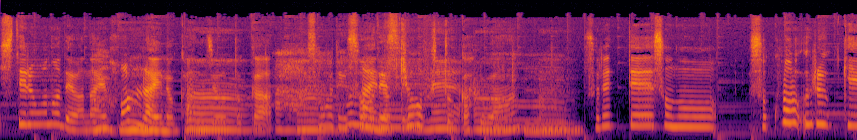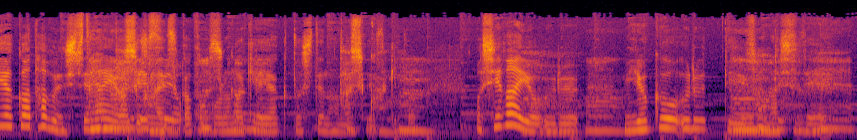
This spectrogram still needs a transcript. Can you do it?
してるものではない本来の感情とか、本来の恐怖とか不安、それってそのそこを売る契約は多分してないわけじゃないですか心の契約としての話ですけど、お芝居を売る、魅力を売るっていう話で。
